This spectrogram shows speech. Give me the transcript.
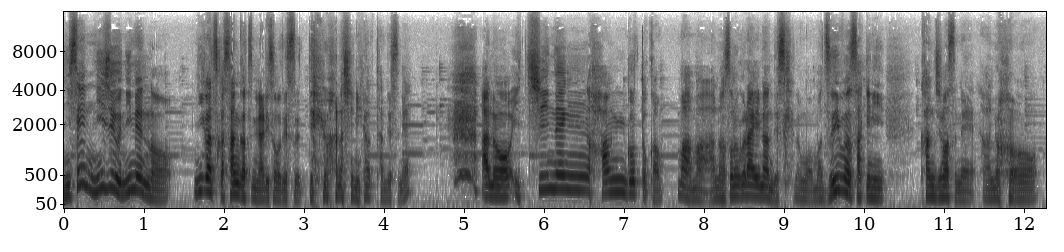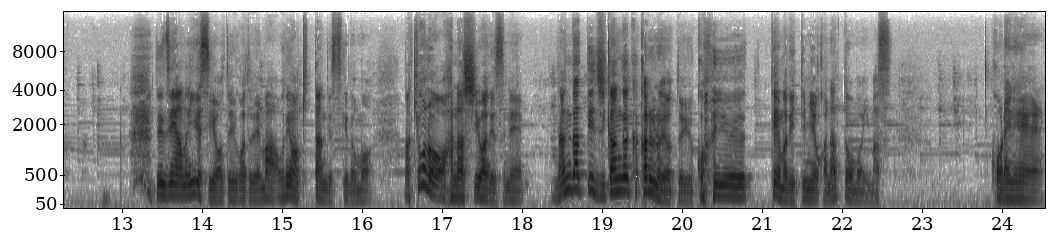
2022年の2月か3月になりそうですっていう話になったんですね。あの1年半後とかまあまああのそのぐらいなんですけども、まあ、随分先に感じますね。あの全然あのいいですよということで、まあ、お電話を切ったんですけども、まあ、今日のお話はですね何だって時間がかかるのよというこういうテーマで言ってみようかなと思います。これね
